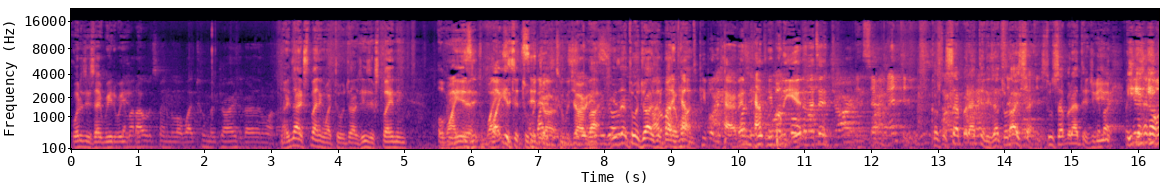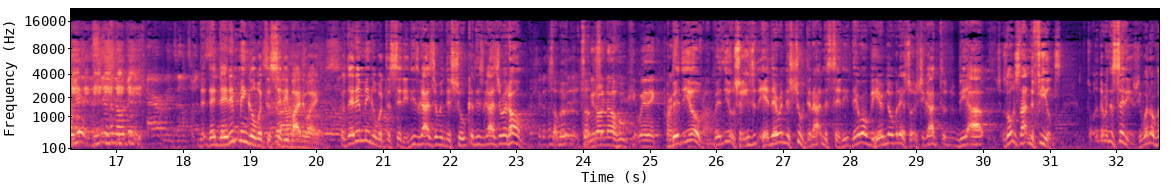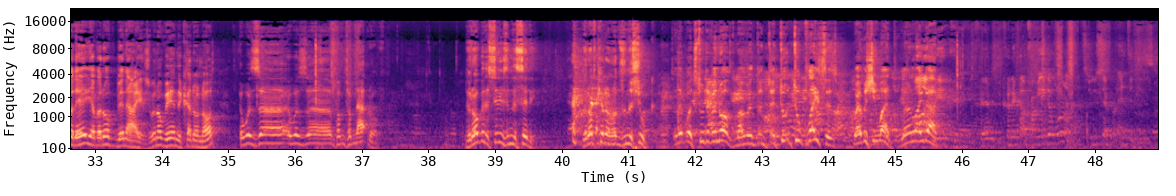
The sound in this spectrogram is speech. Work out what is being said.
What does he say? Read it. read it. Gemara will explain below why two majorities are better than one. No, he's not explaining why two majorities. He's explaining over Why here. is it- why, why is is it it two majorities? two majorities? Right. He's not two majorities. I don't better mind than count one. people in the caravan, count people in the ear, and that's it. Majority separate entities. Because they're separate entities. That's what I say. It's two separate entities. You- But she doesn't know he- his. he- She doesn't know he- his. Caravans outside. They, they didn't mingle with the city, by the way, because they didn't mingle with the city. These guys are in the shuk, and these guys are at home. So, so, We don't know who where they Video, from. video. So they're in the shoot. They're not in the city. They're over here and over there. So if she got to be out, as long as it's not in the fields, so they're in the city. She went over there, you have a rov ben Ayir. She went over here in the Karonot. It was uh, it was uh, from from that rov. The rov in the city is in the city. The rov Karonot is in the shuk. So therefore, it's two different rovs. Two, two places wherever she went. Learn like that. Could have come from either one. It's two separate entities.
